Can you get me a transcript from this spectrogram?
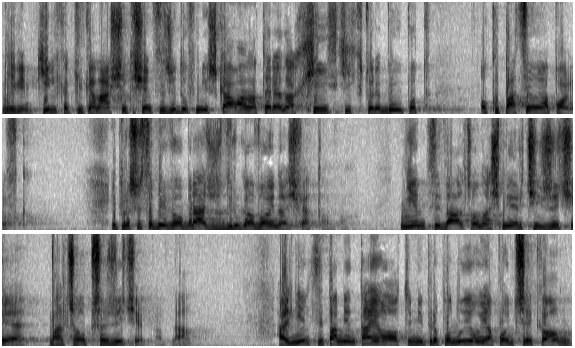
nie wiem, kilka, kilkanaście tysięcy Żydów mieszkała na terenach chińskich, które były pod okupacją japońską. I proszę sobie wyobrazić, druga wojna światowa. Niemcy walczą na śmierć i życie, walczą o przeżycie, prawda? Ale Niemcy pamiętają o tym i proponują Japończykom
